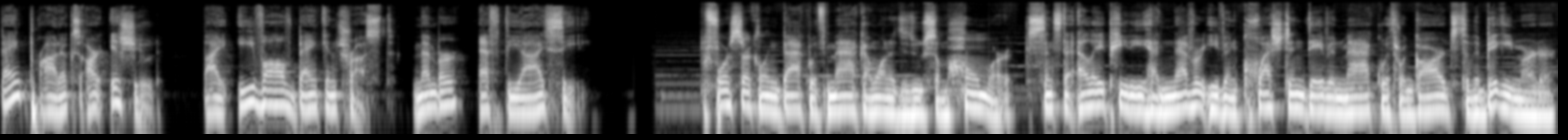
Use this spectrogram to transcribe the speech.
Bank products are issued by Evolve Bank and Trust, member FDIC. Before circling back with Mack, I wanted to do some homework. Since the LAPD had never even questioned David Mack with regards to the Biggie murder,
